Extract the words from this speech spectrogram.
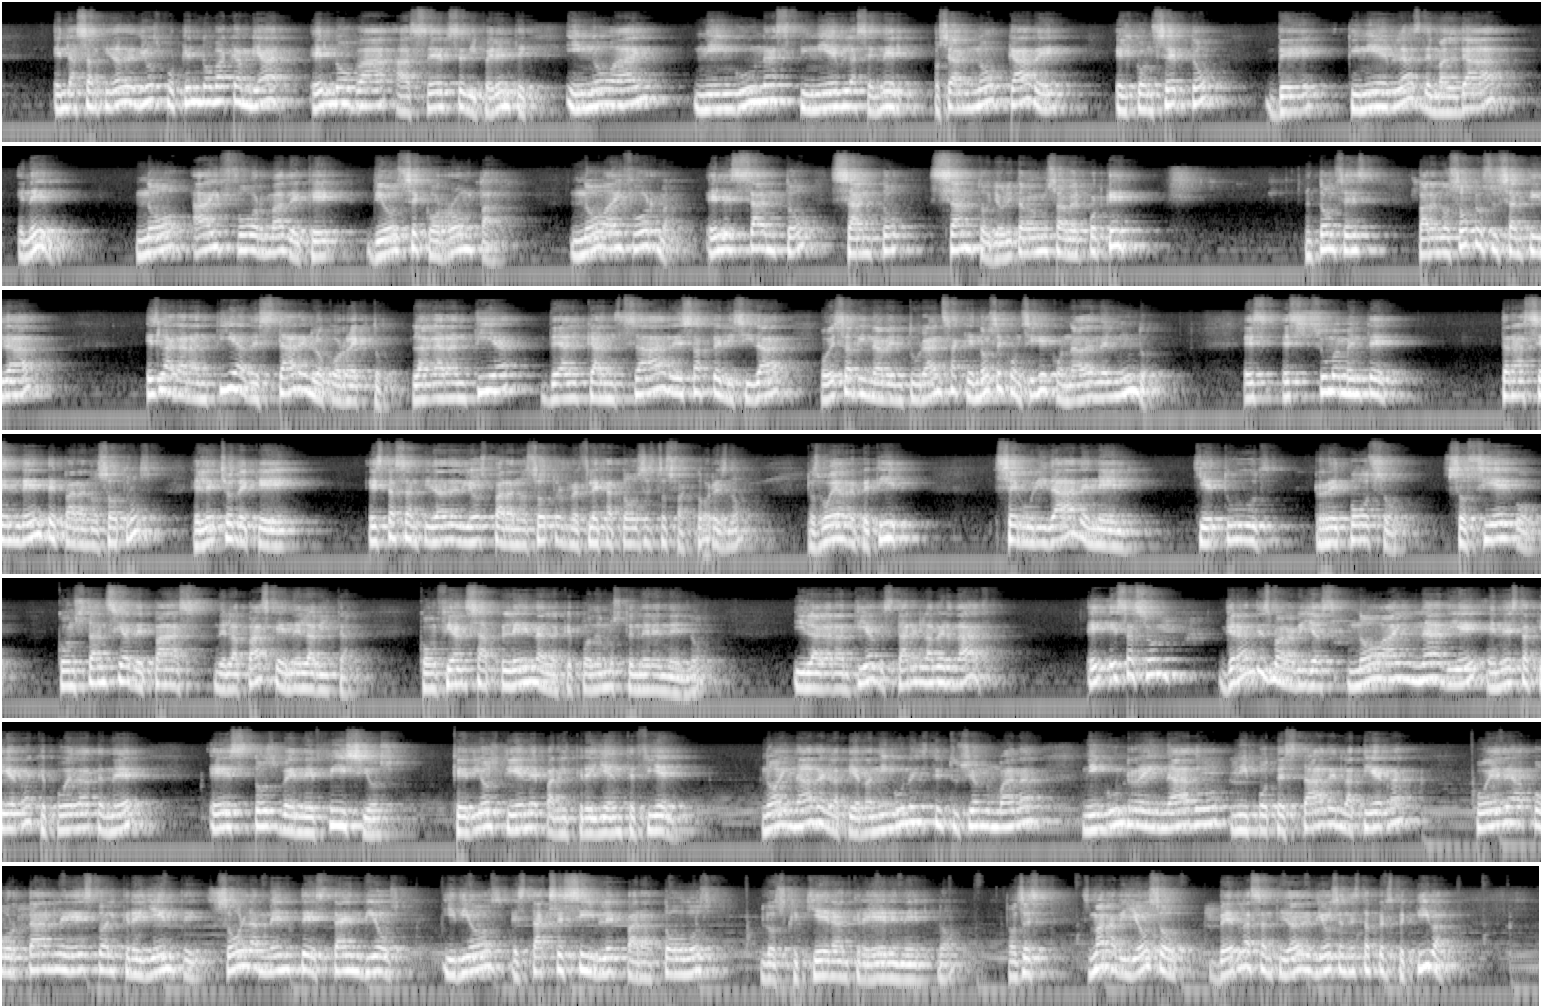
en la santidad de Dios porque Él no va a cambiar, Él no va a hacerse diferente y no hay ningunas tinieblas en Él. O sea, no cabe el concepto de tinieblas, de maldad en Él. No hay forma de que Dios se corrompa. No hay forma. Él es santo, santo, santo. Y ahorita vamos a ver por qué. Entonces, para nosotros su santidad es la garantía de estar en lo correcto, la garantía de alcanzar esa felicidad o esa bienaventuranza que no se consigue con nada en el mundo. Es, es sumamente trascendente para nosotros el hecho de que esta santidad de Dios para nosotros refleja todos estos factores, ¿no? Los voy a repetir. Seguridad en Él, quietud, reposo, sosiego, constancia de paz, de la paz que en Él habita, confianza plena la que podemos tener en Él, ¿no? Y la garantía de estar en la verdad. E, esas son grandes maravillas. No hay nadie en esta tierra que pueda tener estos beneficios que Dios tiene para el creyente fiel. No hay nada en la tierra, ninguna institución humana, ningún reinado ni potestad en la tierra puede aportarle esto al creyente. Solamente está en Dios y Dios está accesible para todos los que quieran creer en Él, ¿no? Entonces, es maravilloso ver la santidad de Dios en esta perspectiva.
